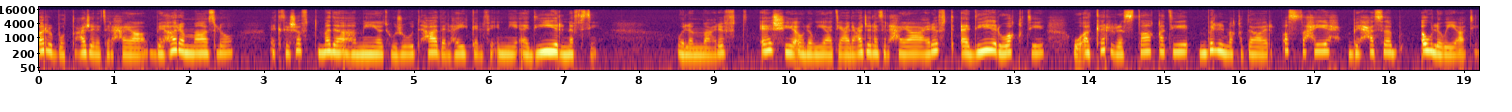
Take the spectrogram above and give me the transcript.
أربط عجلة الحياة بهرم ماسلو اكتشفت مدى أهمية وجود هذا الهيكل في إني أدير نفسي. ولما عرفت إيش هي أولوياتي على عجلة الحياة عرفت أدير وقتي وأكرس طاقتي بالمقدار الصحيح بحسب أولوياتي.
